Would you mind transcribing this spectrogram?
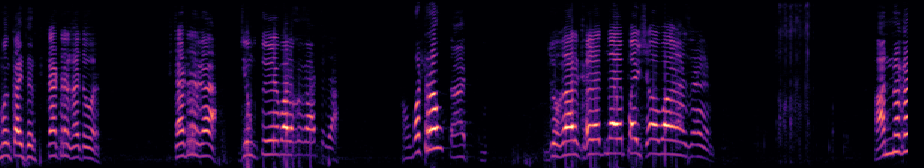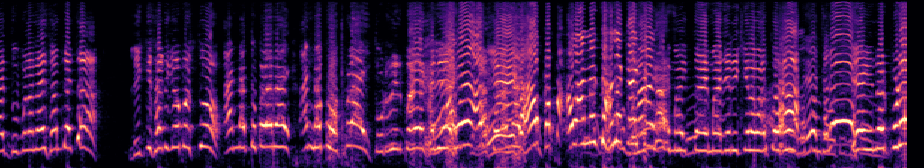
मग काय तर? स्टार्टर खायचं वर स्टार्टर खा. जिंकतोय बाळका का जुगार खेळत नाही पैसा बाळासाहेब. अन्न काय दुबळा नाही समजायचा? लेकीसाठी का बसतो? अण्णा तुपडा नाही अण्णा भोपळा आहे. तुडवीन पाया खाली. अहो, अण्णा झालं काय काय? काय माहीत नाही माझ्या रिकीला मारतो हा. ए, चल. हे इनर पुढे.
